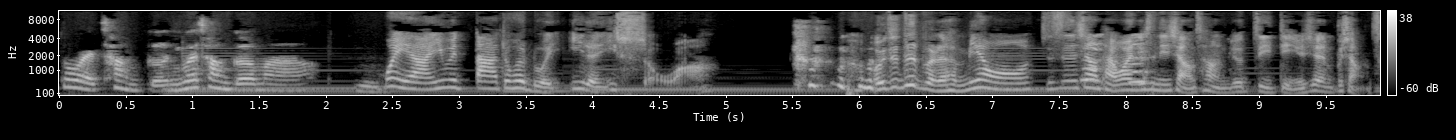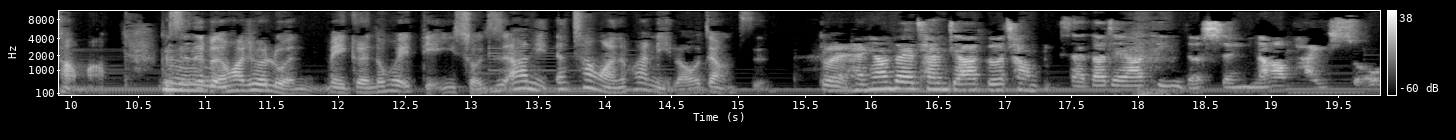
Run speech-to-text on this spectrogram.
对，唱歌，你会唱歌吗？嗯，会呀，因为大家就会轮一人一首啊。我觉得日本人很妙哦，就是像台湾，就是你想唱你就自己点，有些人不想唱嘛。可是日本的话就会轮，每个人都会点一首，就是啊，你那唱完的话你喽，这样子。对，很像在参加歌唱比赛，大家要听你的声音，然后拍手，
